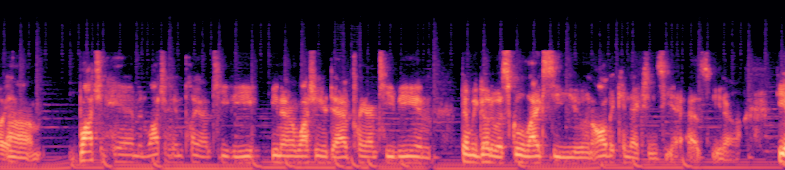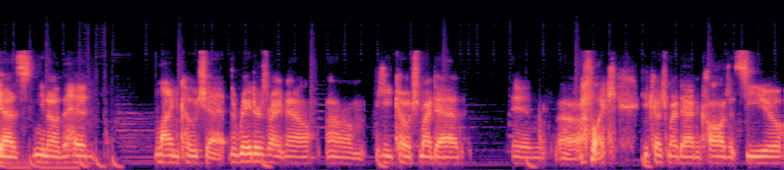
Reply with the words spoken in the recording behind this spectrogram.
Oh, yeah. um, watching him and watching him play on TV, you know, watching your dad play on TV, and then we go to a school like CU and all the connections he has. You know, he has, you know, the head line coach at the Raiders right now. Um, he coached my dad in, uh, like, he coached my dad in college at CU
